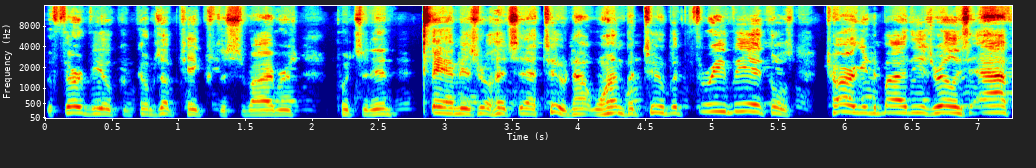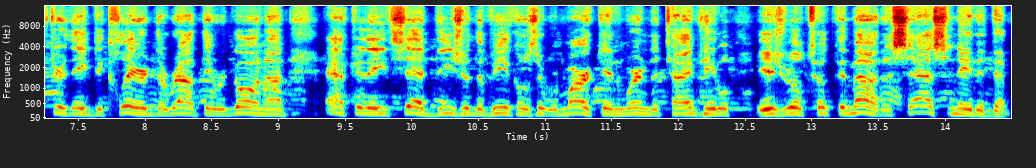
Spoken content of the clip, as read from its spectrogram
The third vehicle comes up, takes the survivors. Puts it in. Bam, Israel hits that too. Not one, but two, but three vehicles targeted by the Israelis after they declared the route they were going on. After they said these are the vehicles that were marked in, were in the timetable. Israel took them out, assassinated them.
